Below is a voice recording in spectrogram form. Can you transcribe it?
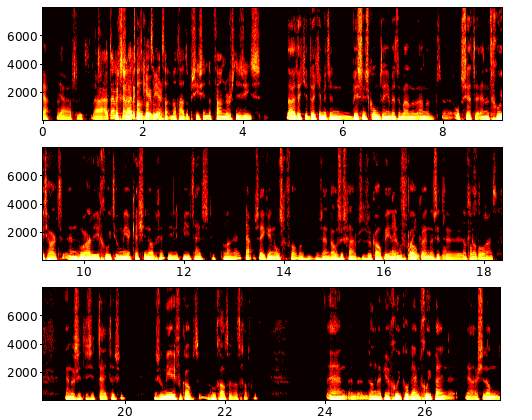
Ja, ja, absoluut. Nou, uiteindelijk zijn we uit, wat, keer wat, weer... wat, wat houdt het precies in? De founders disease? Nou, dat je, dat je met een business komt en je bent hem aan het, aan het eh, opzetten en het groeit hard. En hoe harder je groeit, hoe meer cash je nodig hebt. Je liquiditeit is natuurlijk belangrijk. Ja. Zeker in ons geval. want We zijn dozenschuivers, dus we kopen in En we verkopen en er zit ja. eh, geld vooruit. En er zit, er zit tijd tussen. Dus hoe meer je verkoopt, hoe groter dat gat wordt. En, en dan heb je een groeiprobleem, groeipijn. Eh, Ja, als je dan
